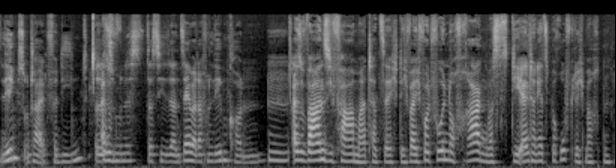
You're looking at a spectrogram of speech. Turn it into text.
Lebensunterhalt verdient. Also, Also- zumindest, dass sie dann selber davon leben konnten. Also waren sie Farmer tatsächlich, weil ich wollte vorhin noch fragen, was die Eltern jetzt beruflich machten.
